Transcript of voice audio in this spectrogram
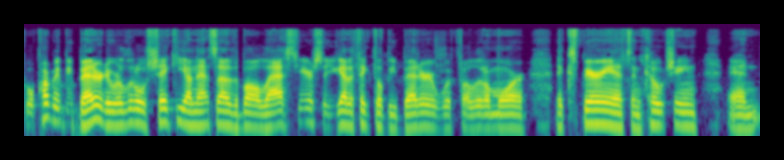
will probably be better. They were a little shaky on that side of the ball last year, so you got to think they'll be better with a little more experience and coaching and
